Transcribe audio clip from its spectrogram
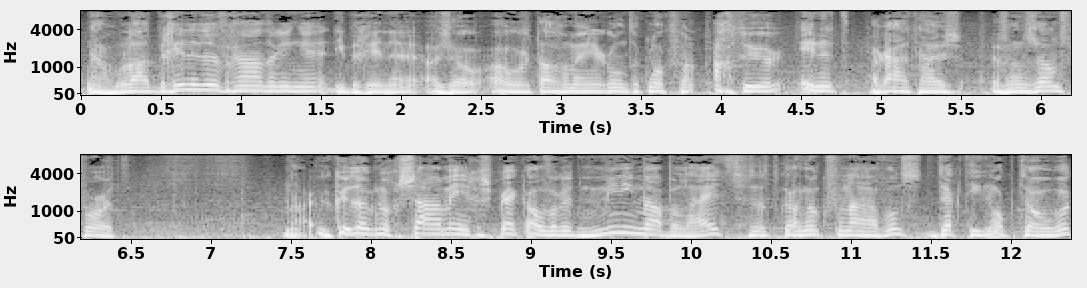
Nou, hoe laat beginnen de vergaderingen? Die beginnen zo over het algemeen rond de klok van 8 uur in het raadhuis van Zandvoort. Nou, u kunt ook nog samen in gesprek over het minimabeleid. Dat kan ook vanavond, 13 oktober.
